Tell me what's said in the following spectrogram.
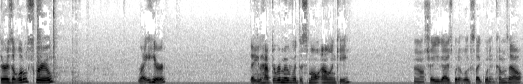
there is a little screw right here that you have to remove with the small Allen key. And I'll show you guys what it looks like when it comes out.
